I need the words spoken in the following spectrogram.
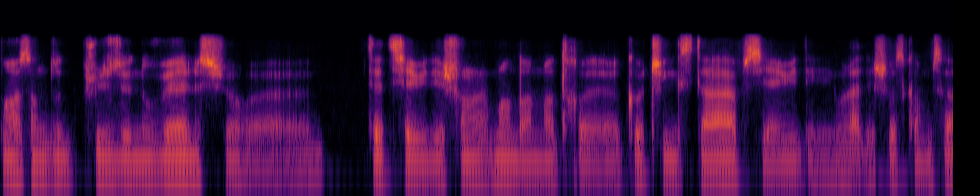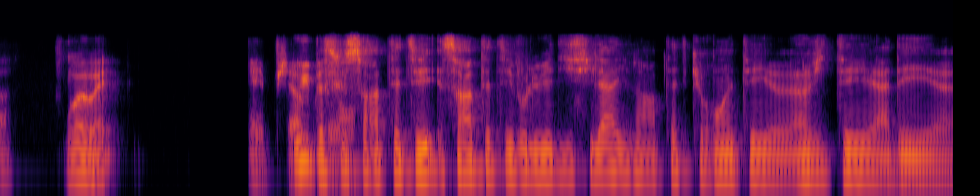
on aura sans doute plus de nouvelles sur euh, peut-être s'il y a eu des changements dans notre coaching staff, s'il y a eu des, voilà, des choses comme ça. Ouais, ouais. Et puis Oui, parce que ça aura peut-être é- ça aura peut-être évolué d'ici là. Il y en aura peut-être qui auront été euh, invités à des euh,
